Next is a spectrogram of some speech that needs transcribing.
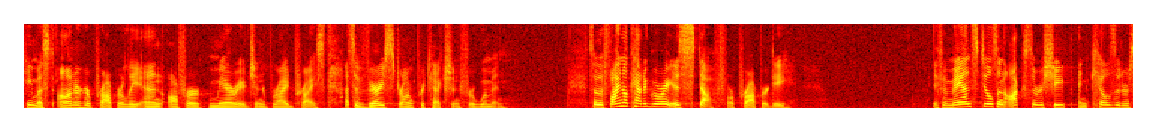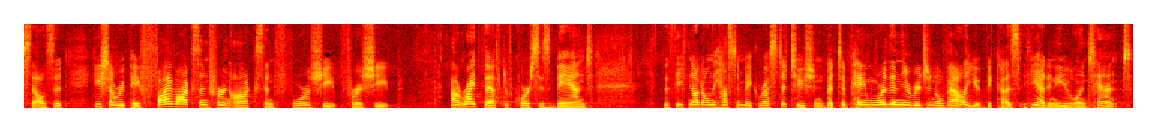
he must honor her properly and offer marriage and a bride price. That's a very strong protection for women. So the final category is stuff or property. If a man steals an ox or a sheep and kills it or sells it, he shall repay five oxen for an ox and four sheep for a sheep. Outright theft, of course, is banned. The thief not only has to make restitution, but to pay more than the original value because he had an evil intent.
